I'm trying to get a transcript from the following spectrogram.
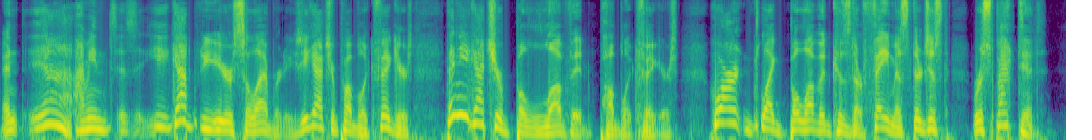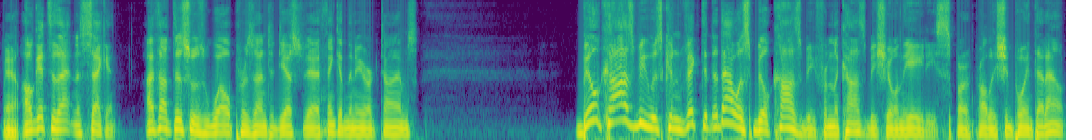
And yeah, I mean, you got your celebrities, you got your public figures, then you got your beloved public figures who aren't like beloved because they're famous, they're just respected. Yeah, I'll get to that in a second. I thought this was well presented yesterday, I think in the New York Times. Bill Cosby was convicted. That was Bill Cosby from The Cosby Show in the 80s. Probably should point that out.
